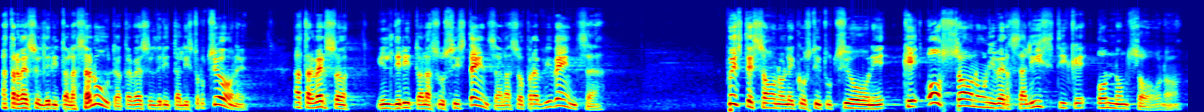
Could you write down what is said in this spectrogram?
attraverso il diritto alla salute, attraverso il diritto all'istruzione, attraverso il diritto alla sussistenza, alla sopravvivenza. Queste sono le Costituzioni che o sono universalistiche o non sono.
